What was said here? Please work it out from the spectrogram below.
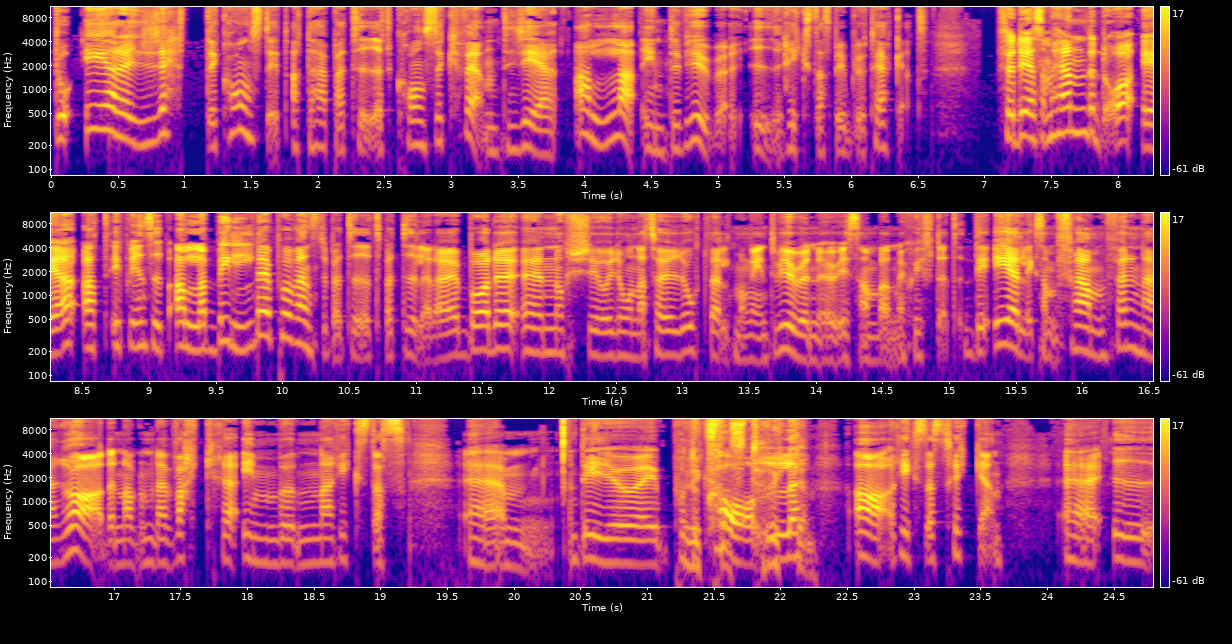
då är det jättekonstigt att det här partiet konsekvent ger alla intervjuer i riksdagsbiblioteket. För det som händer då är att i princip alla bilder på Vänsterpartiets partiledare, både eh, Nooshi och Jonas har ju gjort väldigt många intervjuer nu i samband med skiftet. Det är liksom framför den här raden av de där vackra inbundna riksdags... ehm, det är ju eh, protokoll, Riksdagstrycken. ja, riksdagstrycken eh, i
